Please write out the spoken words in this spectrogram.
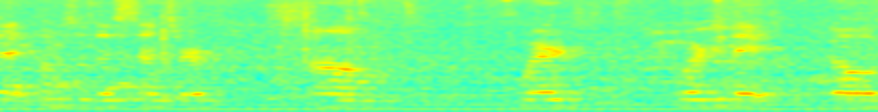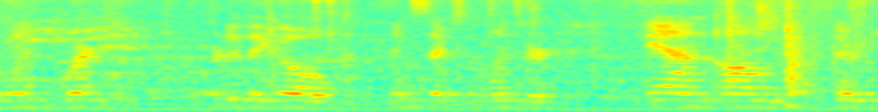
that comes with this center. Um, where, where do they go, when, where, where do they go, insects in winter? And, um, there's a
